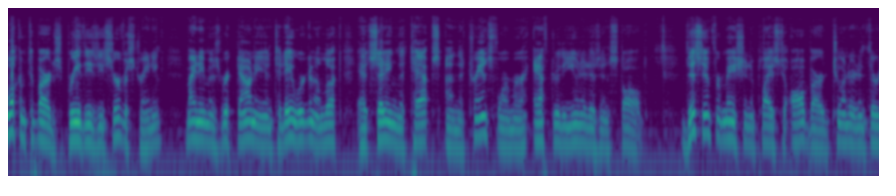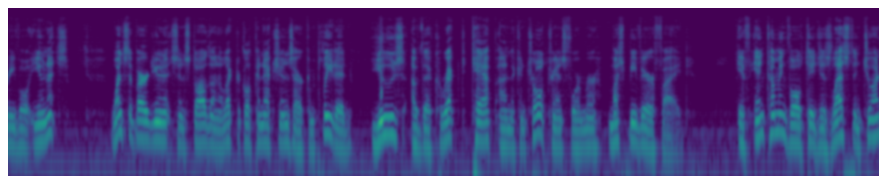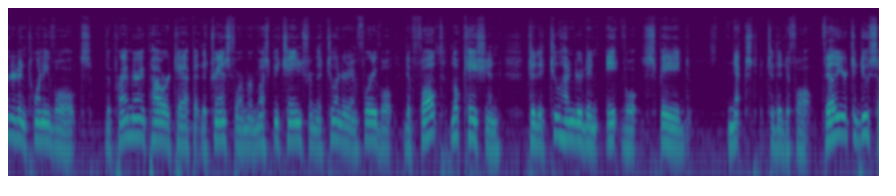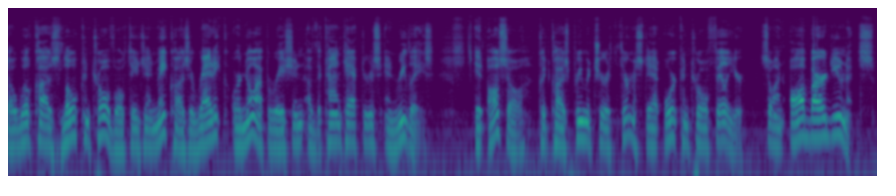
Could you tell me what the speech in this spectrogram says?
Welcome to Bard's Breathe Easy Service Training. My name is Rick Downey, and today we're going to look at setting the taps on the transformer after the unit is installed. This information applies to all Bard 230 volt units. Once the Bard units installed on electrical connections are completed, use of the correct tap on the control transformer must be verified. If incoming voltage is less than 220 volts, the primary power tap at the transformer must be changed from the 240 volt default location to the 208 volt spade next to the default. Failure to do so will cause low control voltage and may cause erratic or no operation of the contactors and relays. It also could cause premature thermostat or control failure. So on all Bard units,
